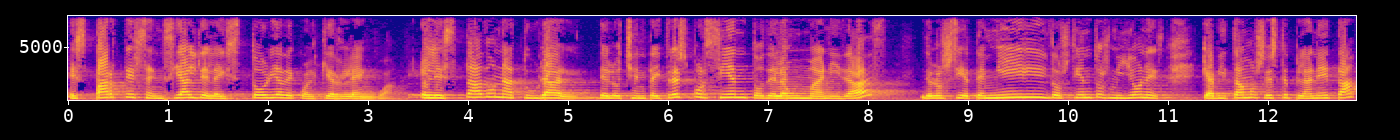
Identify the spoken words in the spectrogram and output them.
es parte esencial de la historia de cualquier lengua. El estado natural del 83% de la humanidad, de los 7.200 millones que habitamos este planeta,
